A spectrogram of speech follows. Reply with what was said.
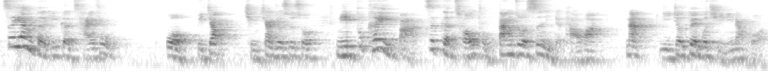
这样的一个财富，我比较倾向就是说，你不可以把这个丑土当做是你的桃花，那你就对不起你老婆。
